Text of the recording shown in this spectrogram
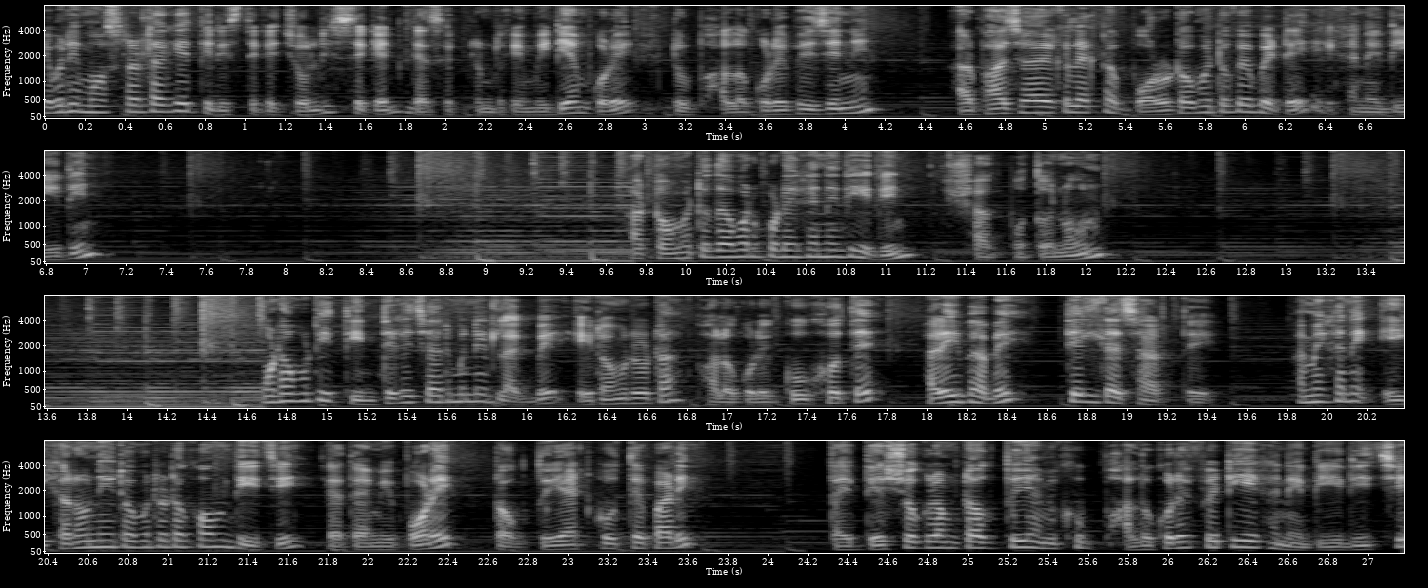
এবার এই মশলাটাকে তিরিশ থেকে চল্লিশ সেকেন্ড গ্যাসের ফ্লেমটাকে মিডিয়াম করে একটু ভালো করে ভেজে নিন। আর ভাজা হয়ে গেলে একটা বড় টমেটোকে বেটে এখানে দিয়ে দিন। আর টমেটো দেওয়ার পরে এখানে দিয়ে দিন স্বাদ মতো নুন। মোটামুটি তিন থেকে চার মিনিট লাগবে এই টমেটোটা ভালো করে কুক হতে আর এইভাবে তেলটা ছাড়তে। আমি এখানে এই কারণেই টমেটোটা কম দিয়েছি, যাতে আমি পরে টক দই অ্যাড করতে পারি। তাই দেড়শো গ্রাম টক দই আমি খুব ভালো করে ফেটিয়ে এখানে দিয়ে দিচ্ছি।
